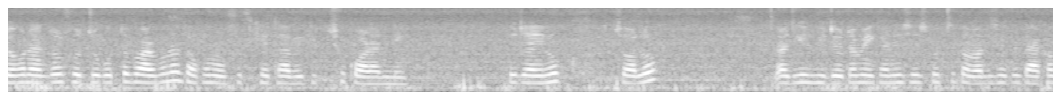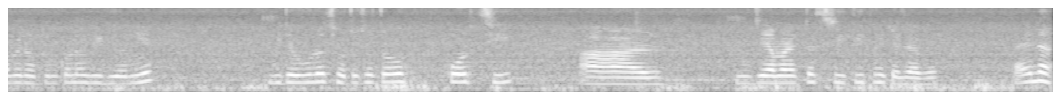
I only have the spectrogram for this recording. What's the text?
যখন একদম সহ্য করতে পারব না তখন ওষুধ খেতে হবে কিচ্ছু করার নেই। তো যাই হোক চলো। আজকের ভিডিওটা আমি এখানেই শেষ করছি। তোমাদের সাথে দেখাবে নতুন কোনো ভিডিও নিয়ে। ভিডিওগুলো ছোট ছোট করছি আর যে আমার একটা স্মৃতি থেকে যাবে তাই না?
